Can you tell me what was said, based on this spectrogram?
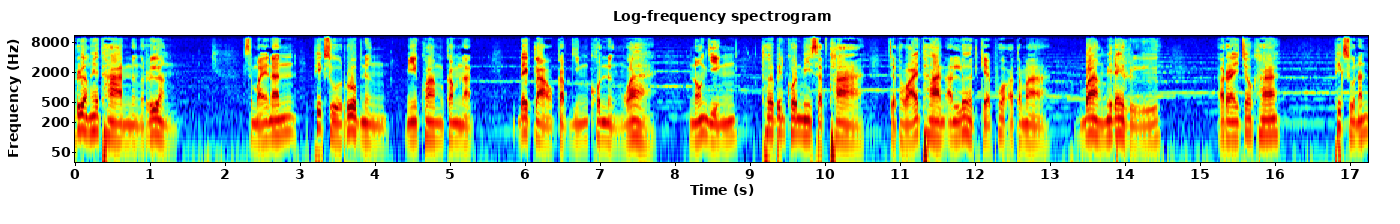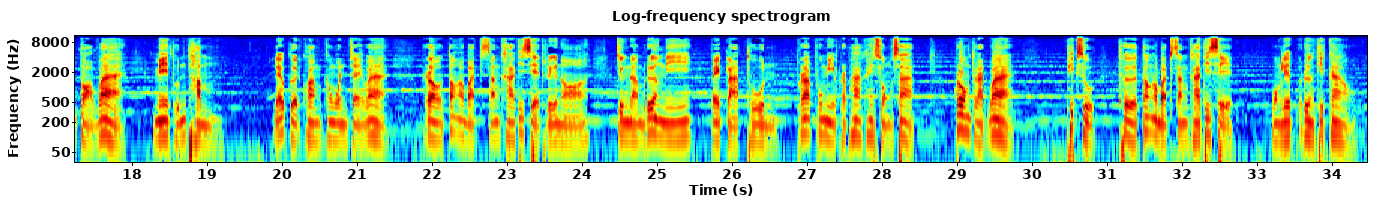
เรื่องให้ทานหนึ่งเรื่อง สมัยนั้นภิกษุรูปหนึ่งมีความกำหนัด ได้กล่าวกับหญิงคนหนึ่งว่า น้องหญิง เธอเป็นคนมีศรัทธา จะถวายทานอันเลิศแก่พวกอาตมา บ้างไม่ได้หรือ อะไรเจ้าคะ ภิกษุนั้นตอบว่า เมถุนธรรม แล้วเกิดความกังวลใจว่า เราต้องอบัตสังฆาทิเศษหรือหนอ จึงนำเรื่องนี้ไปกราบทูลพระผู้มีพระภาคให้ทรงทราบ พระองค์ตรัสว่า ภิกษุเธอต้องอบัตสังฆาทิเศษวงเล็บเรื่องที่ 9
